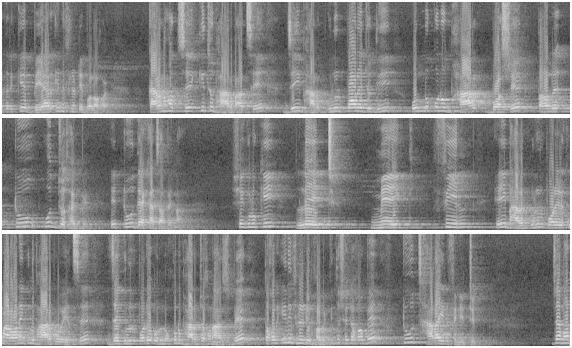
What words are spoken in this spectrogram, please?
এদেরকে বেয়ার ইনফিনিটিভ বলা হয়। কারণ হচ্ছে, কিছু ভার্ব আছে, যেই ভার্বগুলোর পরে যদি অন্য কোনো ভার বসে, তাহলে টু উজ্জ থাকবে। এই টু দেখা যাবে না। সেগুলো কি? Let, make, feel. এই ভার্বগুলোর পরে এরকম আরও অনেকগুলো ভার্ব রয়েছে, যেগুলোর পরে অন্য কোনো ভার্ব যখন আসবে, তখন ইনফিনিটিভ হবে। কিন্তু সেটা হবে টু ছাড়া ইনফিনিটিভ যেমন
